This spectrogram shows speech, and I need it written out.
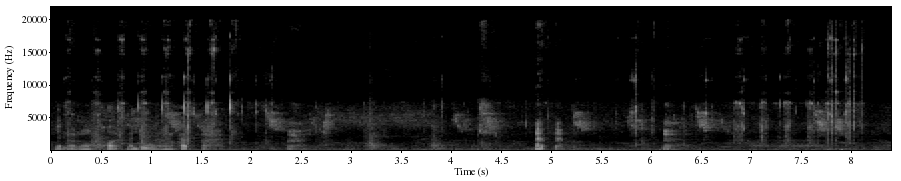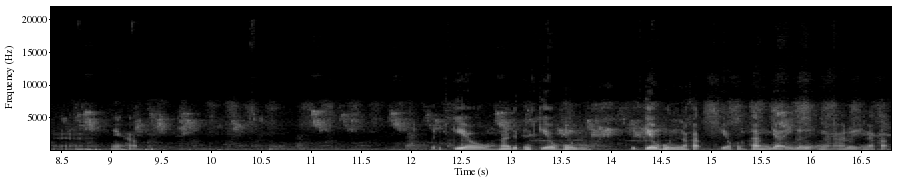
เดี๋ยวเราลองถอดมันดูนะครับ นี่ครับ เป็นเกลียว น่าจะเป็นเกลียวหุ่น เป็นเกลียวหุ่นนะครับ เกลียวค่อนข้างใหญ่เลยหนาเลยนะครับ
